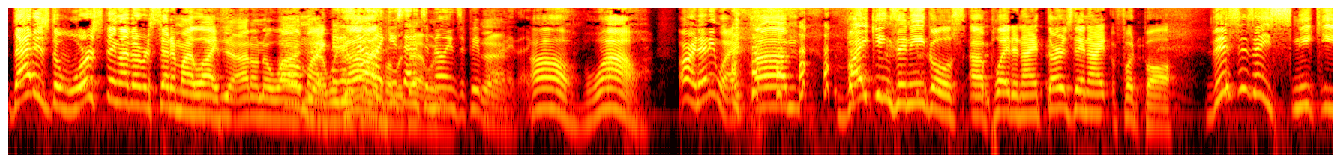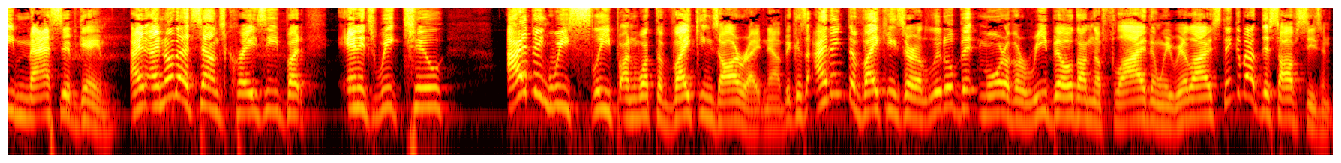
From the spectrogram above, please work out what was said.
that is the worst thing I've ever said in my life. yeah, I don't know why. Oh, my yeah, we God. It's not God. like you said it to millions of people Yeah. or anything. Oh wow! All right. Anyway, um, Vikings and Eagles uh, play tonight, Thursday night football. This is a sneaky, massive game. I, I know that sounds crazy, but and it's week two. I think we sleep on what the Vikings are right now because I think the Vikings are a little bit more of a rebuild on the fly than we realize. Think about this offseason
